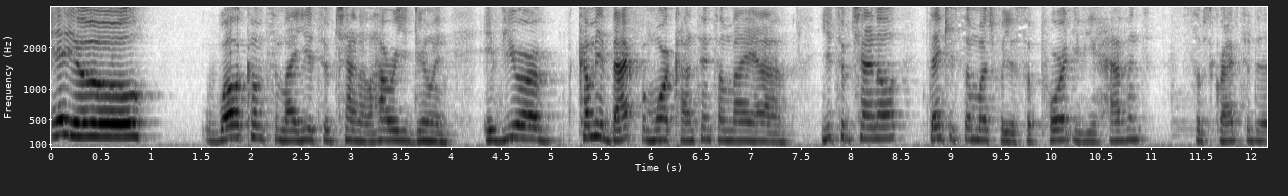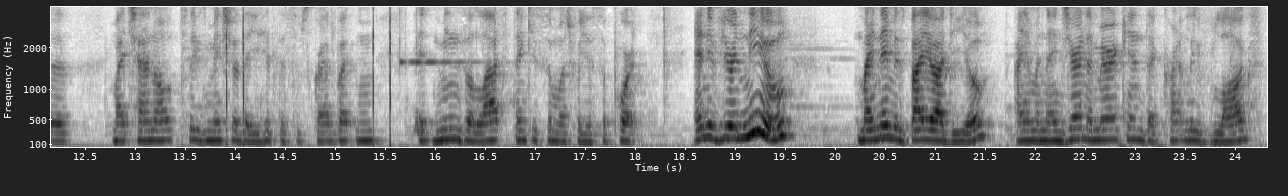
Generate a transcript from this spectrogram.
Heyo! Welcome to my YouTube channel. How are you doing? If you are coming back for more content on my uh, YouTube channel, thank you so much for your support. If you haven't subscribed to the my channel, please make sure that you hit the subscribe button. It means a lot. Thank you so much for your support. And if you're new, my name is Bayo Adio. I am a Nigerian American that currently vlogs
